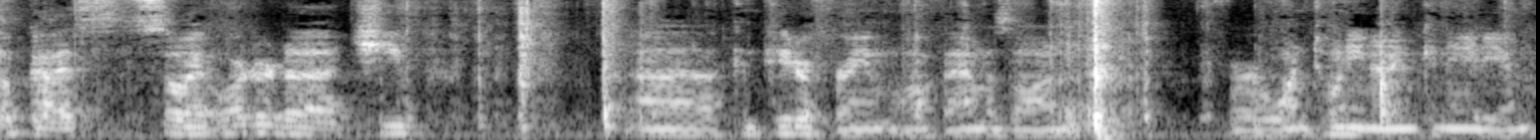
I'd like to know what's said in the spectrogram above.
up guys? So I ordered a cheap uh, computer frame off Amazon for 129 Canadian.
